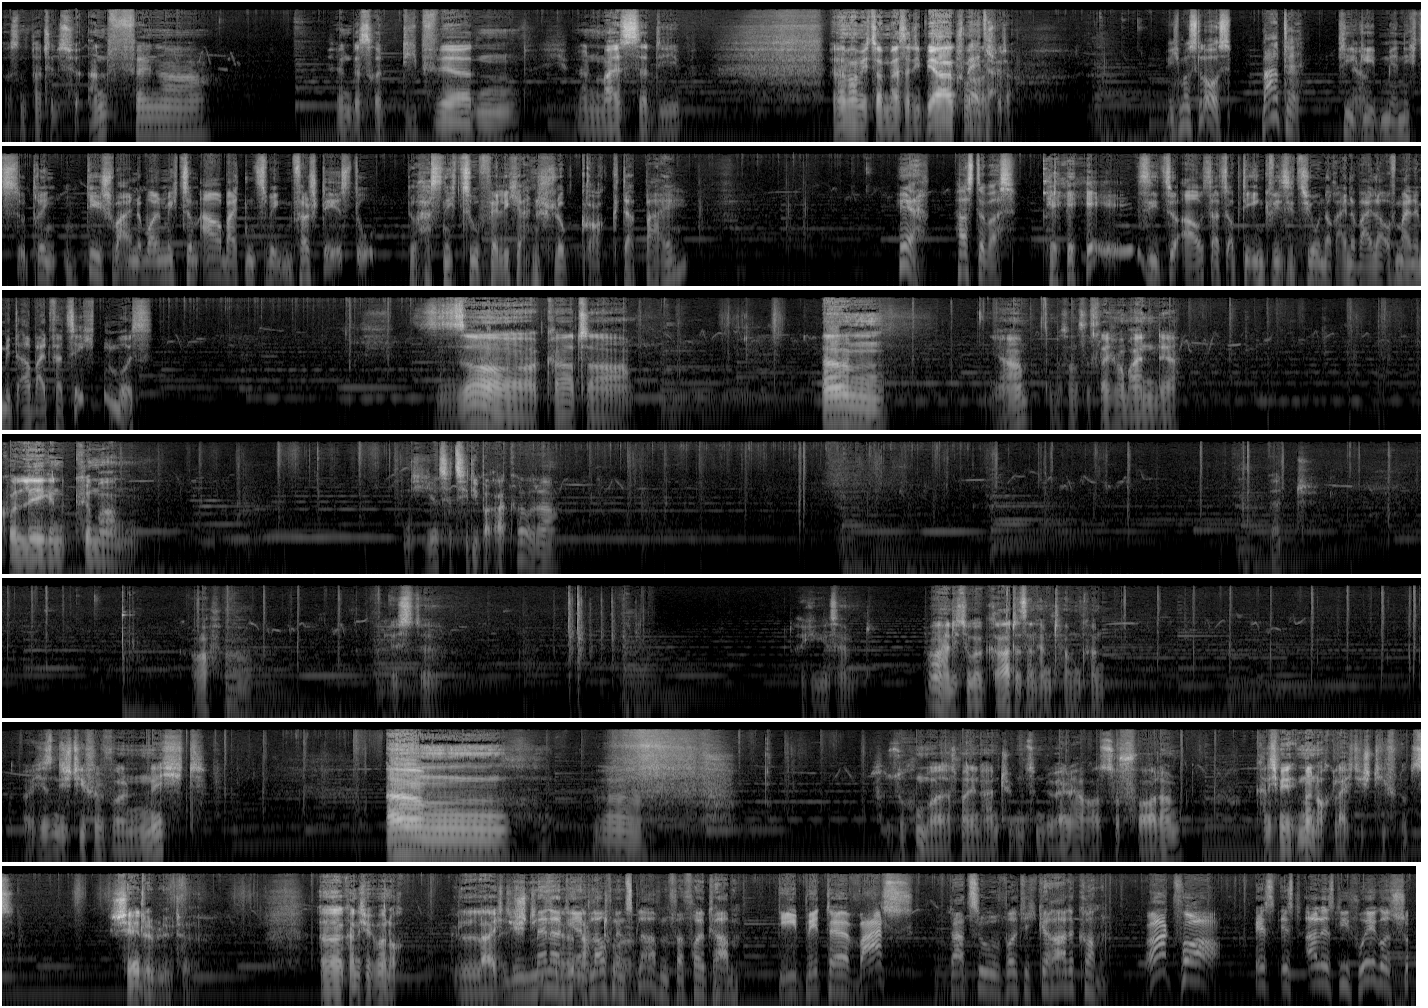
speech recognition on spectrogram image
Du hast ein paar Tipps für Anfänger. Ich will ein besserer Dieb werden. Ich will ein Meisterdieb. Dann mache ich zum Meister die Berg. Später. später. Ich muss los. Warte! Sie ja. geben mir nichts zu trinken. Die Schweine wollen mich zum Arbeiten zwingen, verstehst du? Du hast nicht zufällig einen Schluck Grog dabei? Hier, hast du was. Hehehe, sieht so aus, als ob die Inquisition noch eine Weile auf meine Mitarbeit verzichten muss. So, Kater. Ähm, ja, dann müssen wir uns jetzt gleich um einen der Kollegen kümmern. Und hier ist jetzt hier die Baracke, oder? Koffer. Kiste. Dreckiges Hemd. Ah, hätte ich sogar gratis ein Hemd haben können. Aber hier sind die Stiefel wohl nicht. Ähm, äh, versuchen wir erstmal den einen Typen zum Duell herauszufordern. Kann ich mir immer noch gleich die Stiefel... Ups. Schädelblüte. Äh, kann ich mir immer noch gleich die, Die Stiefel Männer, die entlaufenen. Sklaven verfolgt haben. Die bitte was? Dazu wollte ich gerade kommen. Frag vor! Es ist alles die Fuegos Schuld.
